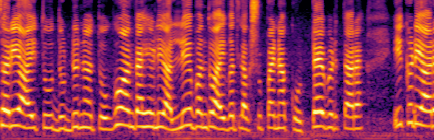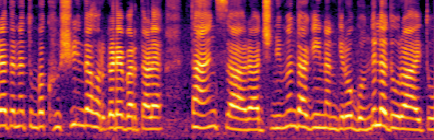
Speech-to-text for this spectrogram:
ಸರಿ ಆಯಿತು, ದುಡ್ಡನ್ನ ತಗೋ ಅಂತ ಹೇಳಿ ಅಲ್ಲೇ ಬಂದು ಐವತ್ತು ಲಕ್ಷ ರೂಪಾಯಿನ ಕೊಟ್ಟೇ ಬಿಡ್ತಾರೆ. ಈ ಕಡೆ ಆರಾಧನ ತುಂಬ ಖುಷಿಯಿಂದ ಹೊರಗಡೆ ಬರ್ತಾಳೆ. ಥ್ಯಾಂಕ್ಸ್ ರಾಜ್, ನಿಮ್ಮಂದಾಗಿ ನನಗಿರೋ ಗೊಂದಲ ದೂರ ಆಯಿತು.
